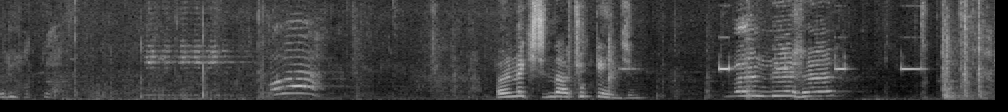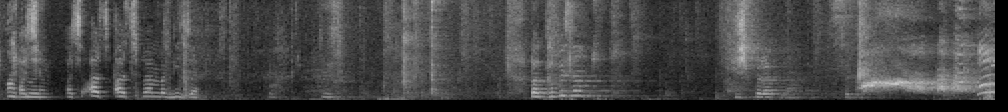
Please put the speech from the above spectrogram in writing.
Dedim patlıyor. Baba! Ölmek için daha çok gencim. Ben de. Açın. Aç aç aç ben bakacağım. Bak kapıyı sen tut. Hiç bırakma. Sık. Anne!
